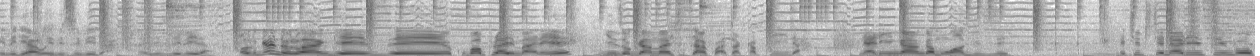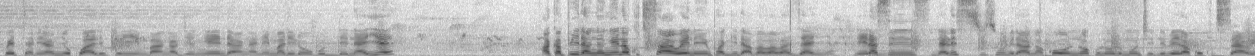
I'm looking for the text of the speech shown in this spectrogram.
ebiri awo ebizibira. Ebizibira. Olugendo lwange nze kuva primary yinza okugamba nti saakwata kapiira. Nalinganga muwagizi. Ekintu kye nali nsinga okwettanira nnyo kwali kuyimba nga gye ŋŋendanga nemalira obudde naye akapiira nga ŋŋenda ku kisaawe nempagira ababa bazanya ngaera si- nali sisuubirangako olunaku n'olumu nti ndibeerako ku kisaawe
